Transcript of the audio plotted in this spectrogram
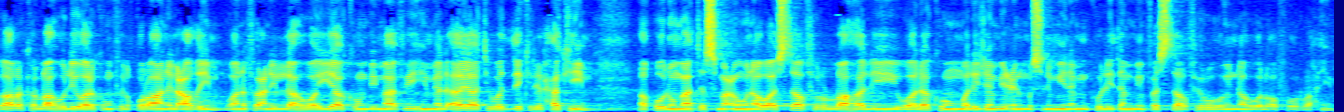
بارك الله لي ولكم في القرآن العظيم ونفعني الله وإياكم بما فيه من الآيات والذكر الحكيم. أقول ما تسمعون وأستغفر الله لي ولكم ولجميع المسلمين من كل ذنب فاستغفروه إنه هو الغفور الرحيم.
